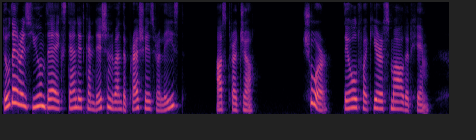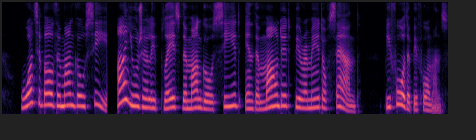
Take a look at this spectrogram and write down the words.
Do they resume their extended condition when the pressure is released? asked Raja. Sure, the old fakir smiled at him. What about the mango seed? I usually place the mango seed in the mounded pyramid of sand before the performance.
